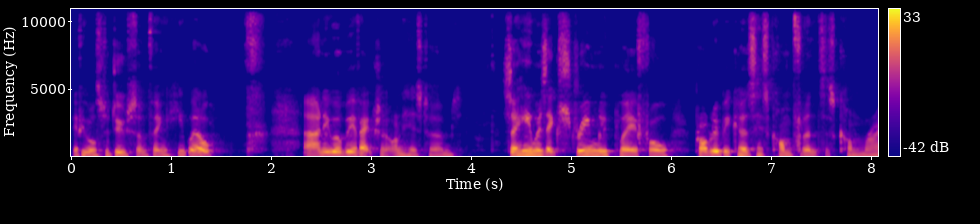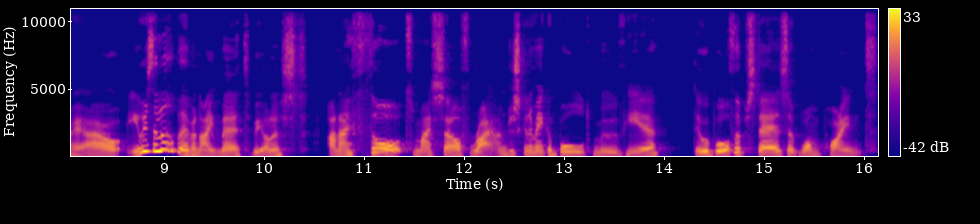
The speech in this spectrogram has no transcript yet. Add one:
If he wants to do something, he will. and he will be affectionate on his terms. So he was extremely playful, probably because his confidence has come right out. He was a little bit of a nightmare, to be honest. And I thought to myself, right, I'm just going to make a bold move here. They were both upstairs at one point,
